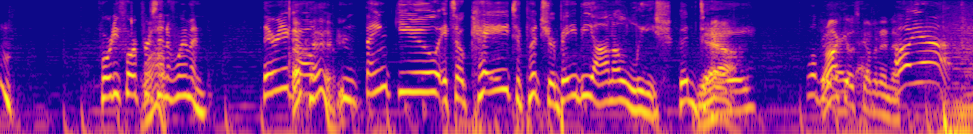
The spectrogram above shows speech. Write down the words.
Hmm. 44% Wow. of women. There you go. Okay. Mm, thank you. It's okay to put your baby on a leash. Good day. Yeah. We'll be Rocco's right coming in next. Oh, yeah.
